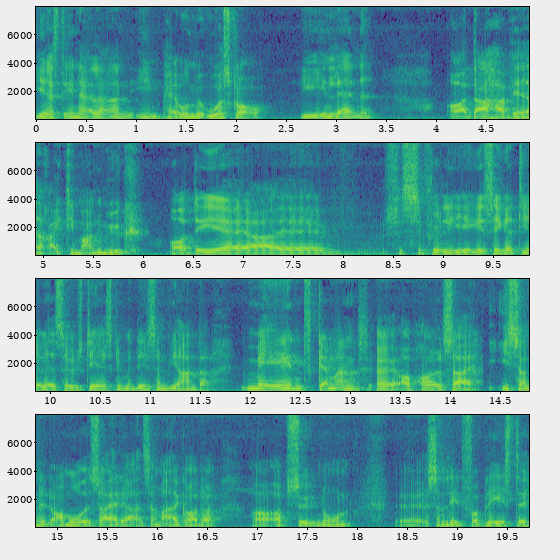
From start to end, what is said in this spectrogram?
jægerstenalderen i en periode med urskov i indlandet, og der har været rigtig mange myg. Og det er... Øh, selvfølgelig ikke sikkert, de har været så hysteriske med det som vi andre, men skal man øh, opholde sig i sådan et område, så er det altså meget godt at, at opsøge nogle øh, sådan lidt forblæste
